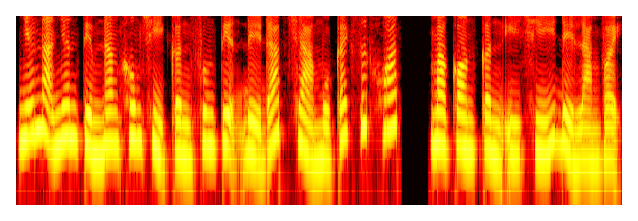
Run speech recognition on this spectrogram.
Những nạn nhân tiềm năng không chỉ cần phương tiện để đáp trả một cách dứt khoát, mà còn cần ý chí để làm vậy.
